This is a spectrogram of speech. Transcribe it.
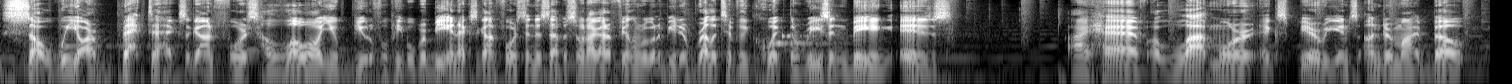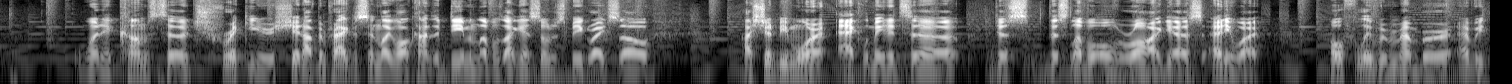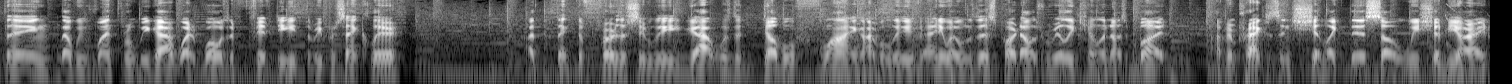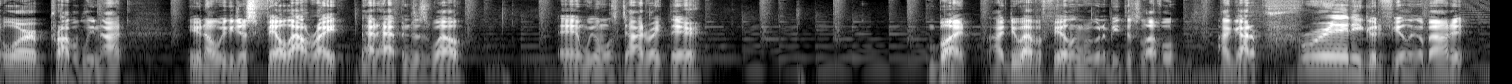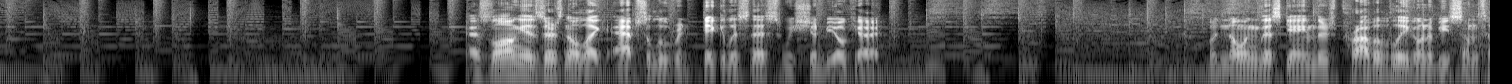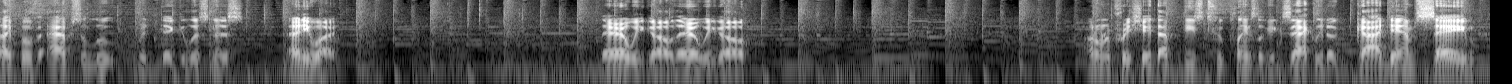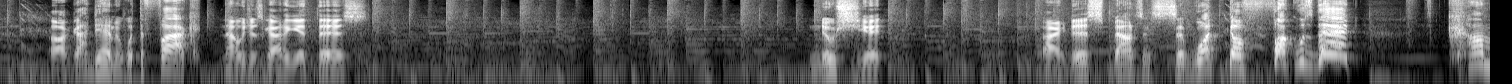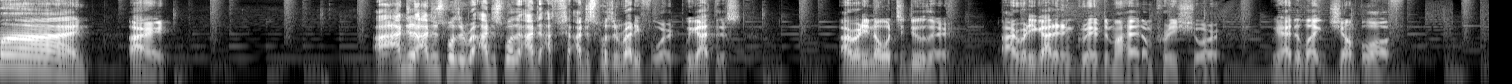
So, we are back to Hexagon Force. Hello, all you beautiful people. We're beating Hexagon Force in this episode. I got a feeling we're going to beat it relatively quick. The reason being is I have a lot more experience under my belt when it comes to trickier shit. I've been practicing like all kinds of demon levels, I guess, so to speak, right? So, I should be more acclimated to just this level overall, I guess. Anyway. Hopefully we remember everything that we've went through. We got, what, what was it, 53% clear? I think the furthest we got was the double flying, I believe. Anyway, it was this part that was really killing us, but I've been practicing shit like this, so we should be alright. Or probably not. You know, we could just fail outright. That happens as well. And we almost died right there. But I do have a feeling we're going to beat this level. I got a pretty good feeling about it. As long as there's no, like, absolute ridiculousness, we should be okay. But knowing this game, there's probably going to be some type of absolute ridiculousness. Anyway. There we go, there we go. I don't appreciate that these two planes look exactly the goddamn same. Ah, oh, god damn it, what the fuck? Now we just gotta get this. New shit. Alright, this bouncing... What the fuck was that? Come on! Alright. I, I, just, I just wasn't... I just wasn't... I, I just wasn't ready for it. We got this. I already know what to do there. I already got it engraved in my head, I'm pretty sure. We had to, like, jump off.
